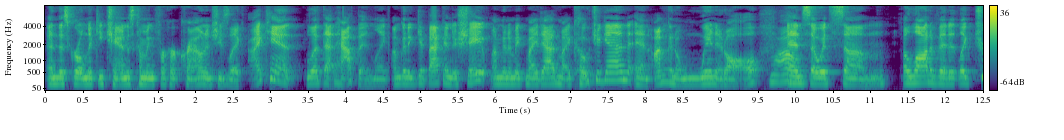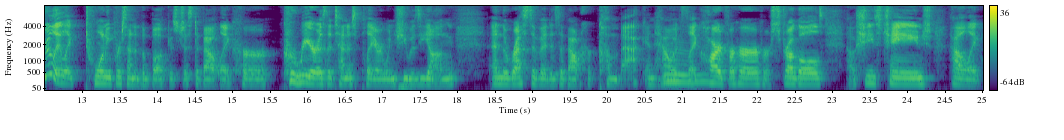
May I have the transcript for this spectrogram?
and this girl Nikki Chan is coming for her crown, and she's like, I can't let that happen. Like I'm gonna get back into shape. I'm gonna make my dad my coach again, and I'm gonna win it all. Wow. And so it's um a lot of it, it like truly like 20% of the book is just about like her career as a tennis player when she was young and the rest of it is about her comeback and how it's like mm. hard for her her struggles how she's changed how like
